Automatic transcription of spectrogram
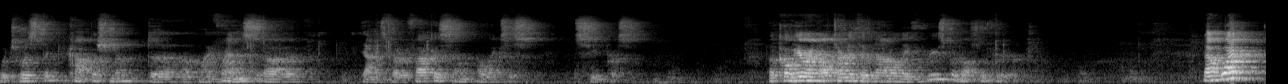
which was the accomplishment uh, of my friends, uh, Yanis Varoufakis and Alexis Tsipras. A coherent alternative not only for Greece, but also for Europe. Now, what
